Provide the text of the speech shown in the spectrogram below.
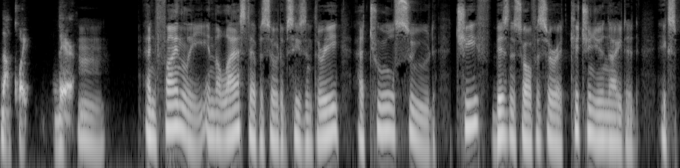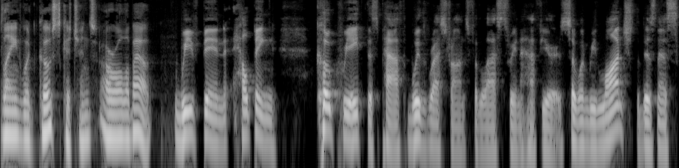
not quite there. Mm. And finally, in the last episode of season three, Atul Sood, Chief Business Officer at Kitchen United, explained what ghost kitchens are all about. We've been helping co-create this path with restaurants for the last three and a half years. So when we launched the business,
